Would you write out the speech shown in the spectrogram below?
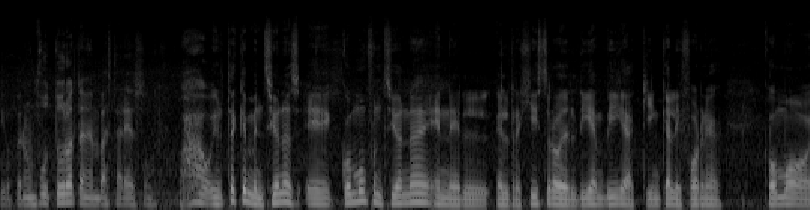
Digo, pero en un futuro también va a estar eso. Wow, ahorita que mencionas, eh, ¿cómo funciona en el, el registro del DMV aquí en California? ¿Cómo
